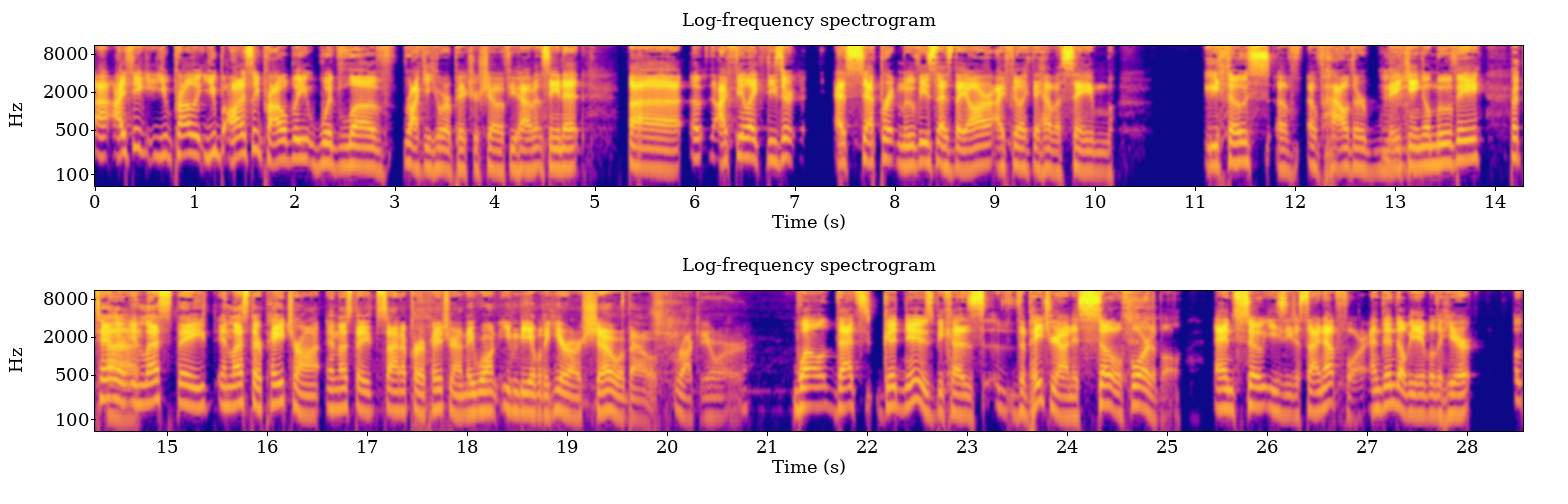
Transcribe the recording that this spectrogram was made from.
I I think you probably, you honestly probably would love Rocky Horror Picture Show if you haven't seen it. Uh, I feel like these are as separate movies as they are. I feel like they have a same ethos of of how they're making a movie. But Taylor, uh, unless they unless they're Patreon, unless they sign up for our Patreon, they won't even be able to hear our show about Rocky Horror. Well, that's good news because the Patreon is so affordable and so easy to sign up for. And then they'll be able to hear uh,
